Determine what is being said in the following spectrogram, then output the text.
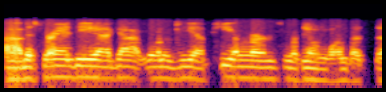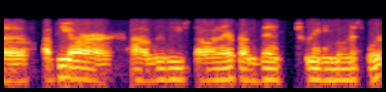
uh, Miss Brandy, I got one of the uh, PRs, well, the only one, but uh, a PR um, released on there from Vince Torini Motorsports.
